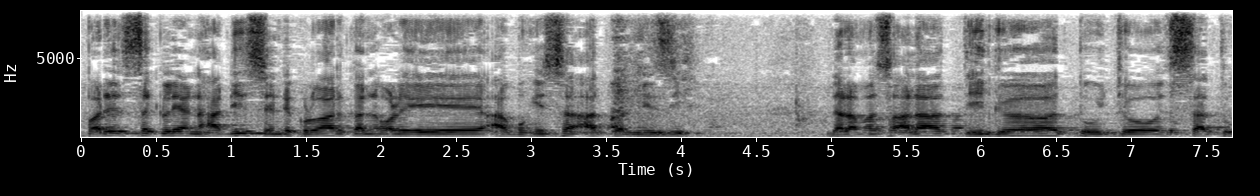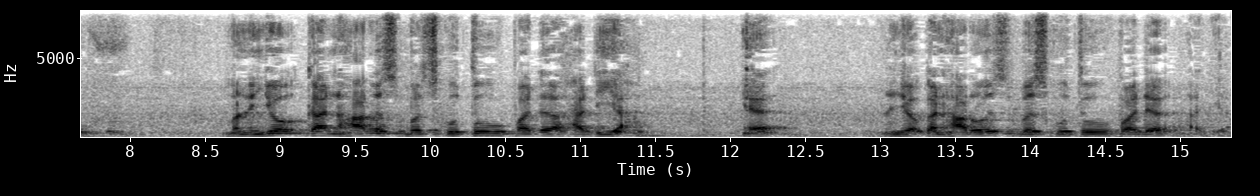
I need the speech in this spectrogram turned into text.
Pada sekalian hadis yang dikeluarkan oleh Abu Isa At-Tirmizi Dalam masalah 371 Menunjukkan harus bersekutu pada hadiah Ya menunjukkan harus bersekutu pada hadiah.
